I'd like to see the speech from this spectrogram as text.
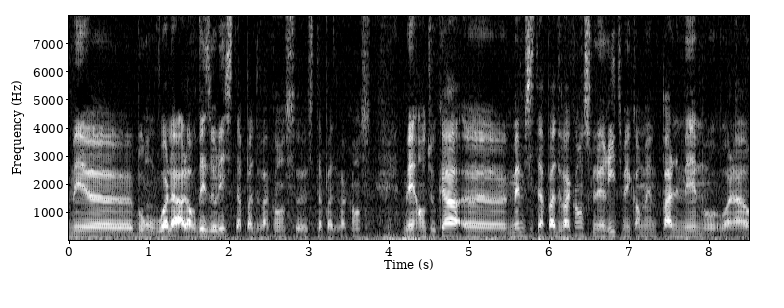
Mais euh, bon voilà, alors désolé si tu n'as pas de vacances, si t'as pas de vacances. Mais en tout cas, même si tu n'as pas de vacances, le rythme est quand même pas le même. voilà,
